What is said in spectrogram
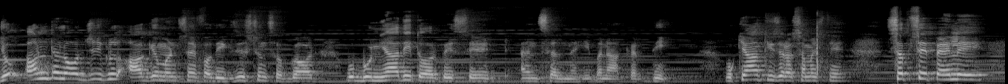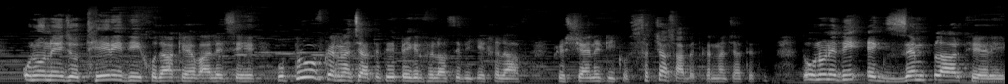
جو آنٹولوجیکل آرگیومنٹس ہیں for the existence of God وہ بنیادی طور پہ سینٹ اینسلم نے ہی بنا کر دیں۔ وہ کیا تھی ذرا سمجھتے ہیں؟ سب سے پہلے انہوں نے جو تھیری دی خدا کے حوالے سے، وہ پروو کرنا چاہتے تھے پیگن فلاسفی کے خلاف کرسچینٹی کو سچا ثابت کرنا چاہتے تھے۔ تو انہوں نے the exemplar theory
